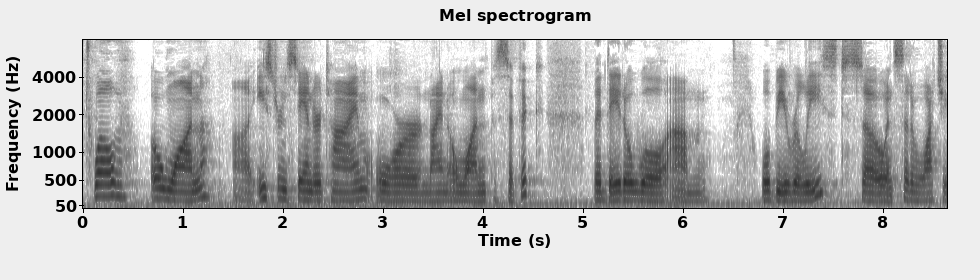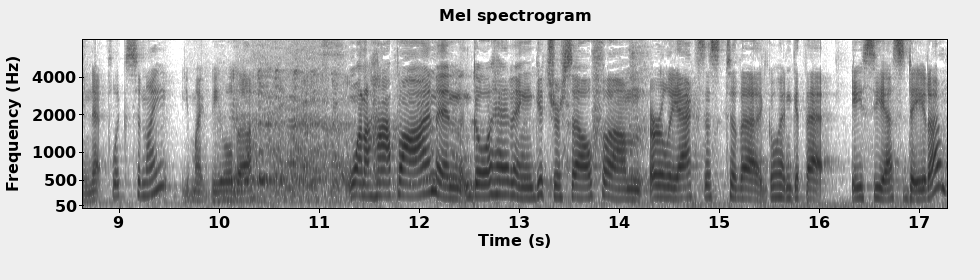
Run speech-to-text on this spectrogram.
12:01 uh, Eastern Standard Time or 9:01 Pacific, the data will um, will be released. So instead of watching Netflix tonight, you might be able to want to hop on and go ahead and get yourself um, early access to that. Go ahead and get that ACS data.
